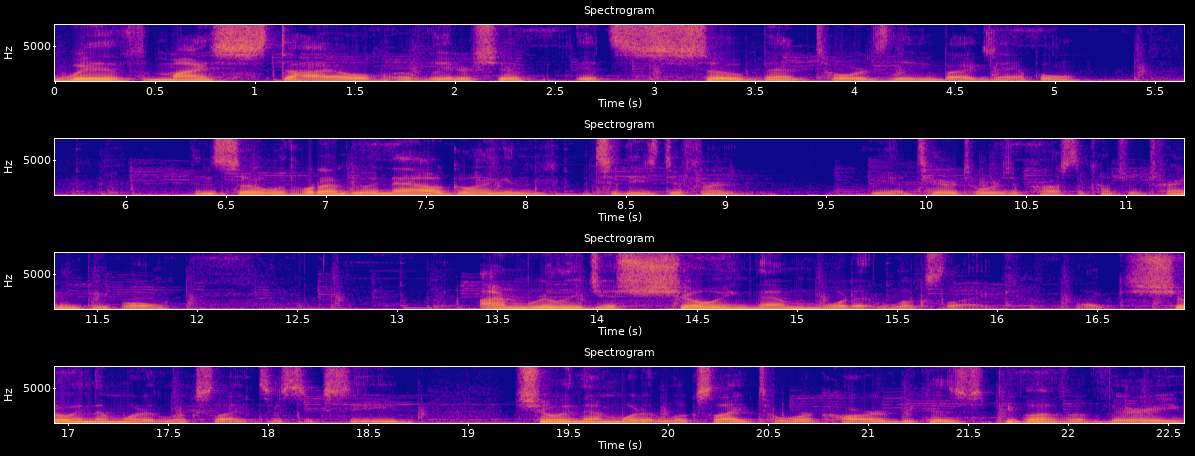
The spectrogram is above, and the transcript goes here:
With my style of leadership, it's so bent towards leading by example. And so with what I'm doing now, going into these different you know, territories across the country training people, I'm really just showing them what it looks like. Like showing them what it looks like to succeed, showing them what it looks like to work hard because people have a very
